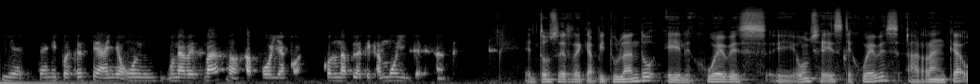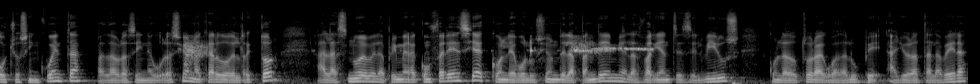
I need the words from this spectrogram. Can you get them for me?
y, este, y pues este año una vez más nos apoya con, con una plática muy interesante. Entonces, recapitulando, el jueves 11, eh, este jueves, arranca 8.50, palabras de inauguración a cargo del rector. A las 9 la primera conferencia con la evolución de la pandemia, las variantes del virus, con la doctora Guadalupe Ayora Talavera.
